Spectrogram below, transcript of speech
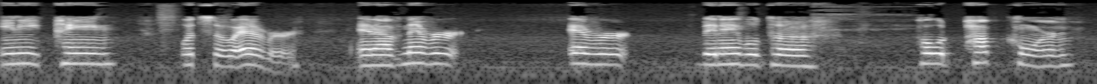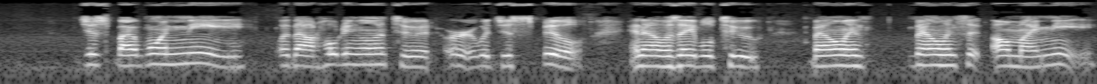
any pain whatsoever, and I've never ever been able to hold popcorn just by one knee without holding on to it or it would just spill and I was able to balance balance it on my knee.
